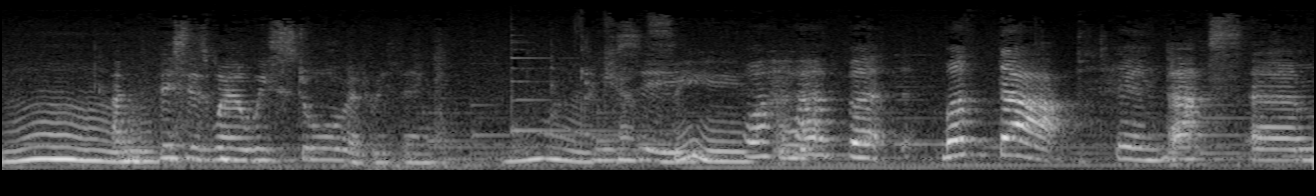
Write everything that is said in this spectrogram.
Mm. And this is where we store everything. Mm, Can I you can't see? see. What happened? What's that thing? That's um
